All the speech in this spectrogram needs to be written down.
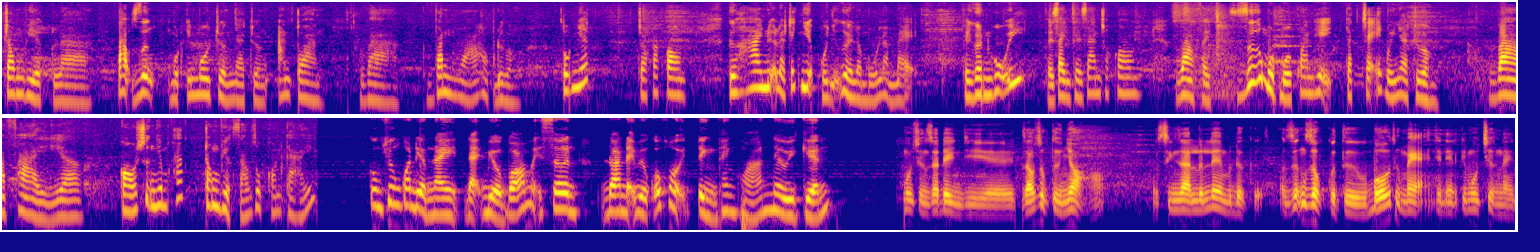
trong việc là tạo dựng một cái môi trường nhà trường an toàn và văn hóa học đường tốt nhất cho các con. Thứ hai nữa là trách nhiệm của những người làm bố làm mẹ phải gần gũi, phải dành thời gian cho con và phải giữ một mối quan hệ chặt chẽ với nhà trường và phải ờ, có sự nghiêm khắc trong việc giáo dục con cái. Cùng chung quan điểm này, đại biểu Võ Mạnh Sơn, đoàn đại biểu Quốc hội tỉnh Thanh Hóa nêu ý kiến. Môi trường gia đình thì giáo dục từ nhỏ, sinh ra lớn lên và được dưỡng dục của từ bố từ mẹ cho nên cái môi trường này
